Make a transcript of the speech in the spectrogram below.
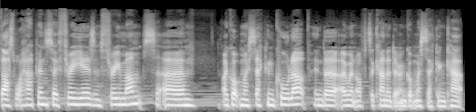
That's what happened. So three years and three months, um, I got my second call up and uh, I went off to Canada and got my second cap.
